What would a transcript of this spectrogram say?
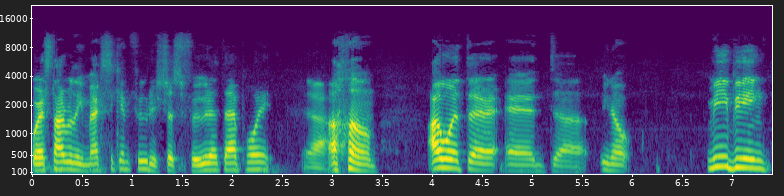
where it's not really Mexican food, it's just food at that point. yeah. Um, I went there, and uh, you know, me being,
